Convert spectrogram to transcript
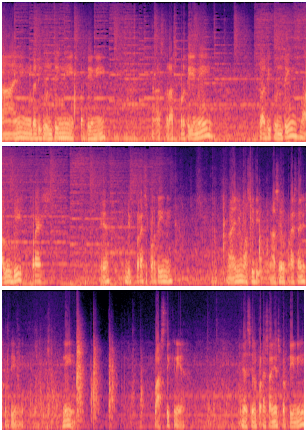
Nah ini udah digunting nih seperti ini. Nah setelah seperti ini, setelah digunting lalu di press ya di press seperti ini. Nah ini masih di hasil pressannya seperti ini. Ini plastik ini ya. Ini hasil pressannya seperti ini.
